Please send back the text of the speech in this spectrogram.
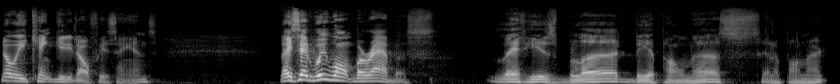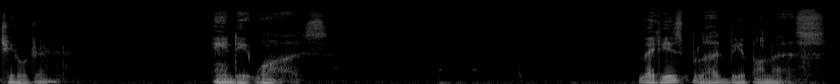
no, he can't get it off his hands. They said, We want Barabbas. Let his blood be upon us and upon our children. And it was. Let his blood be upon us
